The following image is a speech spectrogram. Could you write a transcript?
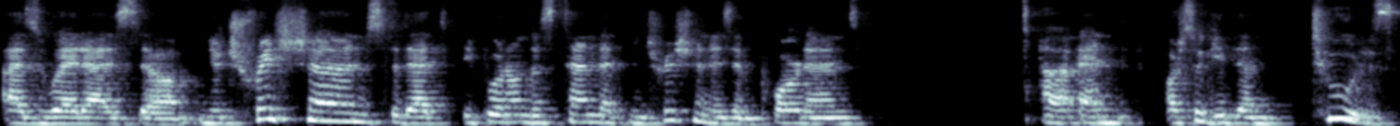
as well as uh, nutrition, so that people understand that nutrition is important uh, and also give them tools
